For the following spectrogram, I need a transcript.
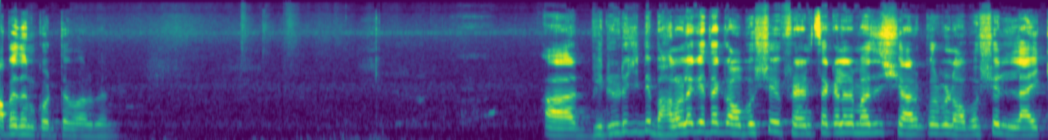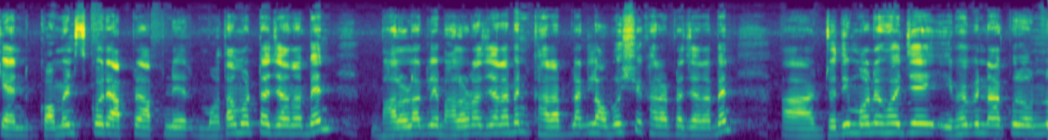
আবেদন করতে পারবেন। আর ভিডিওটি যদি ভালো লেগে থাকে, অবশ্যই ফ্রেন্ড সার্কেলের মাঝে শেয়ার করবেন। অবশ্যই লাইক অ্যান্ড কমেন্টস করে আপনার আপনার মতামতটা জানাবেন। ভালো লাগলে ভালোটা জানাবেন, খারাপ লাগলে অবশ্যই খারাপটা জানাবেন। আর যদি মনে হয় যে এভাবে না করে অন্য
